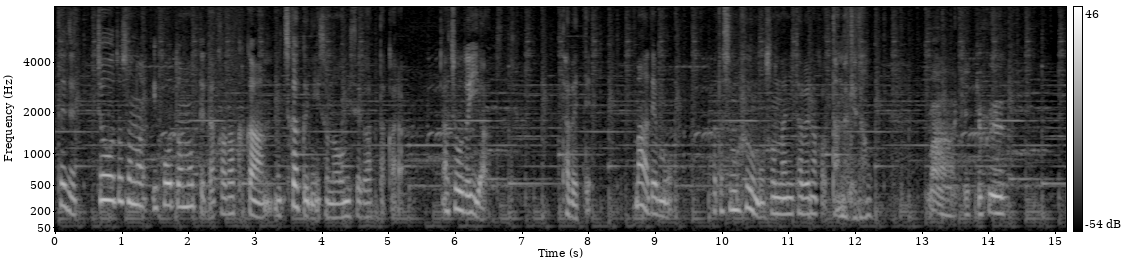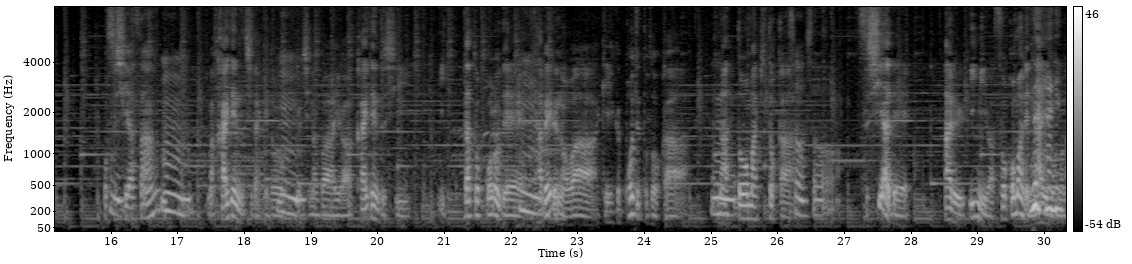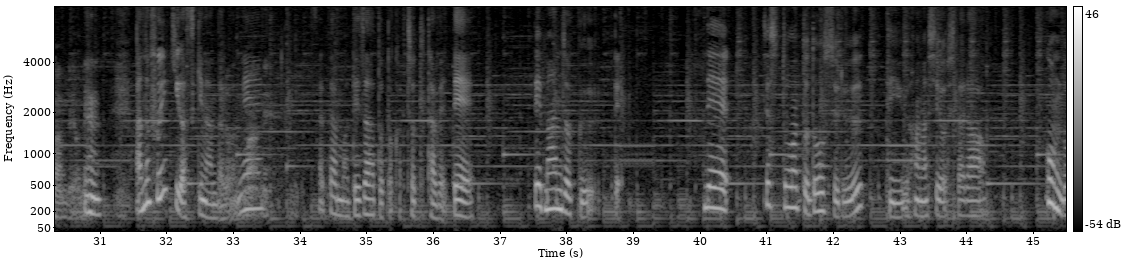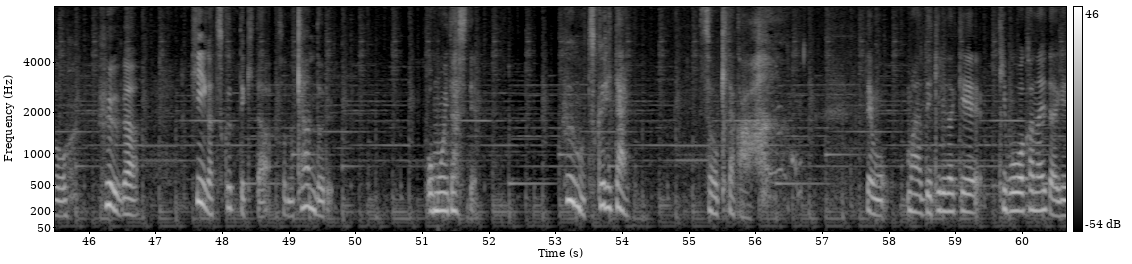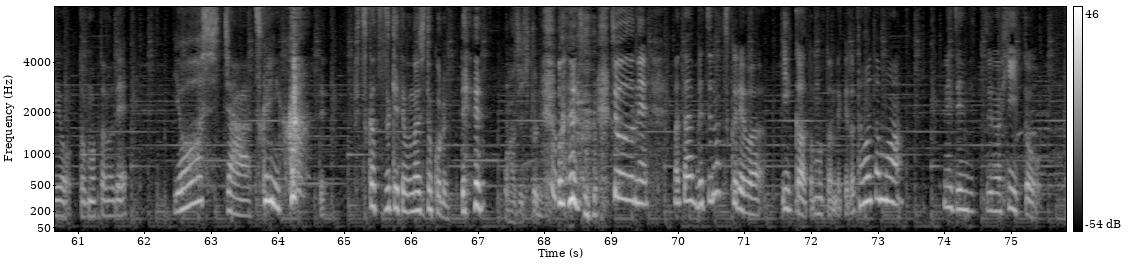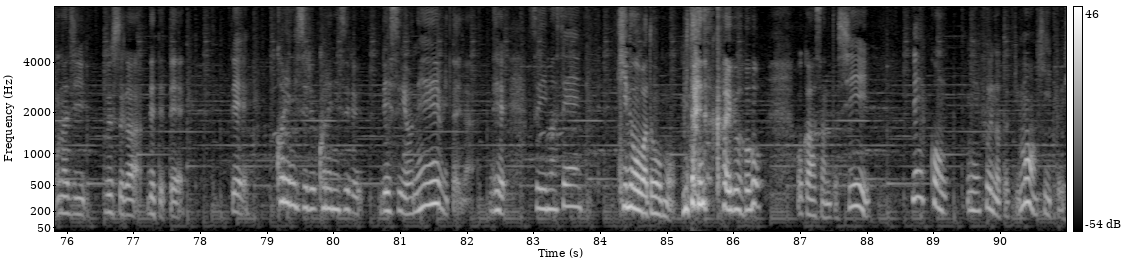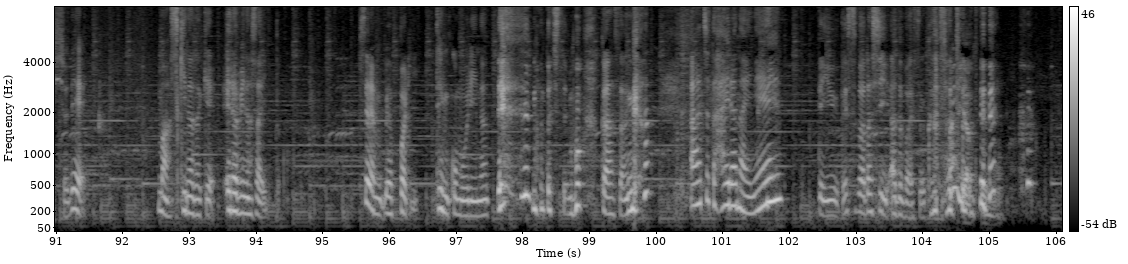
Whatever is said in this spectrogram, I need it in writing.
とりあえずちょうどその行こうと思ってた科学館の近くにそのお店があったからあちょうどいいや食べて。まあでも私もフーもそんなに食べなかったんだけど。まあ結局お寿司屋さん、うん。まあ、回転寿司だけど、ううんちの場合は回転寿司行ったところでうん。食べるのは結局ポテトとかうん。納豆巻きとか、そうそう。寿司屋である意味はそこまでないものなんだよね。うん。あの雰囲気が好きなんだろうね,、まあね。あとはまあデザートとかちょっと食べてで満足ってでじゃあその後どうするっていう話をしたら今度フーがヒーが作ってきたそのキャンドル思い出してフーも作りたい。そうきたか。でもまあできるだけ希望は叶えてあげようと思ったのでよーしじゃあ作りに行くかって2日続けて同じところ行って。同じ人に。ちょうどねまた別の作ればいいかと思ったんだけどたまたま、ね、前日の日と同じブースが出ててで「これにするこれにするですよね」みたいな。で「すいません」昨日はどうも」みたいな会話をお母さんとしで今ね風の時もヒーと一緒でまあ好きなだけ選びなさいと。そしたらやっぱりてんこ盛りになって またしてもお母さんが「あーちょっと入らないね」っていうね素晴らしいアドバイスをくださった何やのって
